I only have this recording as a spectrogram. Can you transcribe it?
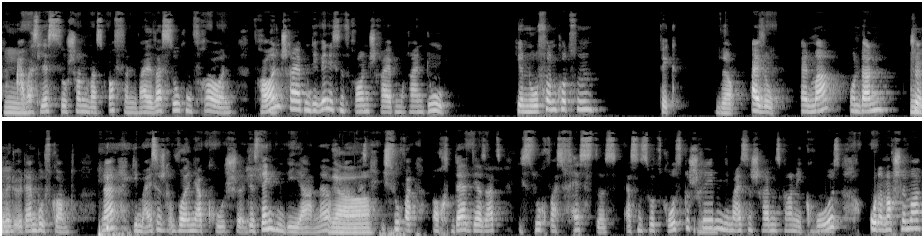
Hm. Aber es lässt so schon was offen, weil was suchen Frauen? Frauen schreiben, die wenigsten Frauen schreiben rein, du, hier nur für einen kurzen Fick. ja. Also einmal und dann schön Mhm. mit Öl, dein Bus kommt. Ne? Die meisten wollen ja Kuschel, das denken die ja. Ne? Ja. was, ich suche auch der, der Satz, ich suche was Festes. Erstens wird es groß geschrieben, Mhm. die meisten schreiben es gar nicht groß. Oder noch schlimmer,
